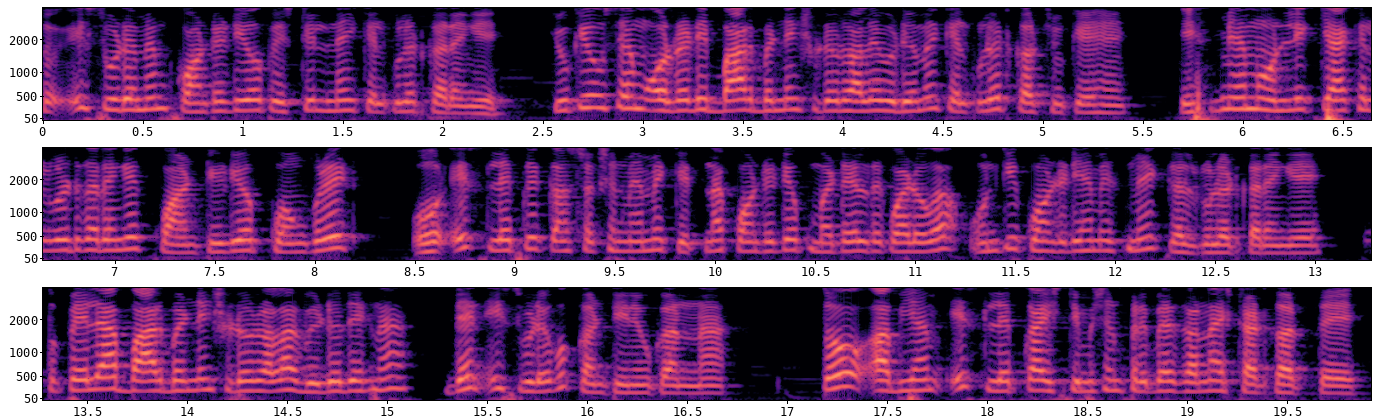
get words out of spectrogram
तो इस वीडियो में हम क्वांटिटी ऑफ़ स्टील नहीं कैलकुलेट करेंगे, क्योंकि उसे हम ऑलरेडी बार बेंडिंग शेड्यूल वाले वीडियो में कैलकुलेट कर चुके हैं। इसमें हम ओनली क्या कैलकुलेट करेंगे? क्वांटिटी ऑफ़ कॉन्क्रीट और इस स्लेब के कंस्ट्रक्शन में हमें कितना क्वांटिटी ऑफ़ मटेरियल रिक्वायर्ड होगा, उनकी क्वांटिटी हम इसमें कैलकुलेट करेंगे। तो पहले आप बार बेंडिंग शेड्यूल वाला वीडियो देखना देन इस वीडियो को कंटिन्यू करना। तो अभी हम इस स्लेब का एस्टिमेशन प्रिपेयर करना स्टार्ट करते हैं।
